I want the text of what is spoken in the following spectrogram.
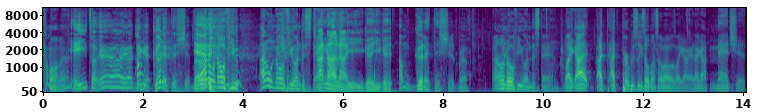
come on, man. Yeah, you talk. Yeah, all right, I dig I'm it. good at this shit, bro. Yeah. I don't know if you. I don't know if you understand. Uh, nah, nah, you you good, you good. I'm good at this shit, bro. I don't know if you understand. Like I, I, I purposely told myself I was like, all right, I got mad shit.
